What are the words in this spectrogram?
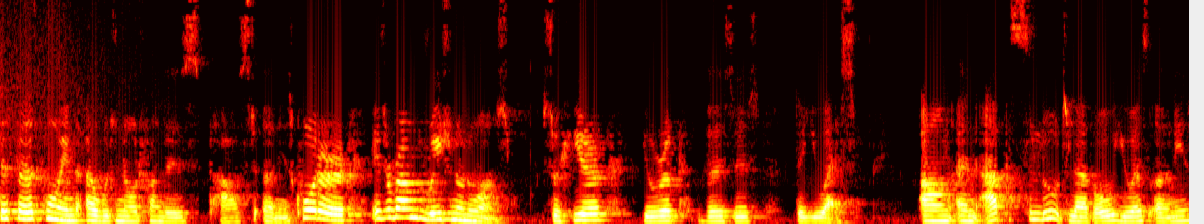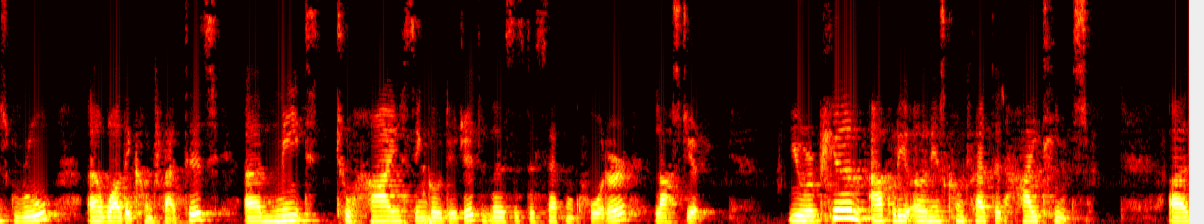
The third point I would note from this past earnings quarter is around regional nuance. So here, Europe versus the US. On an absolute level, U.S. earnings grew uh, while they contracted uh, mid to high single digit versus the second quarter last year. European equity earnings contracted high teens. Uh,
